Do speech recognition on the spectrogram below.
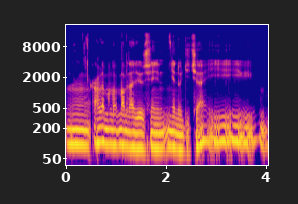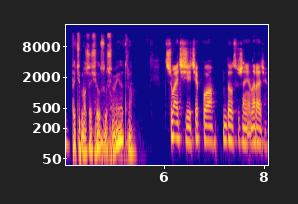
Mm, ale mamy nadzieję, że się nie nudzicie i być może się usłyszymy jutro. Trzymajcie się ciepło. Do usłyszenia. Na razie.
